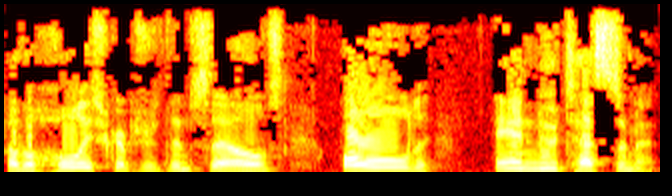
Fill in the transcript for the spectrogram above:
of the Holy Scriptures themselves, Old and New Testament.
